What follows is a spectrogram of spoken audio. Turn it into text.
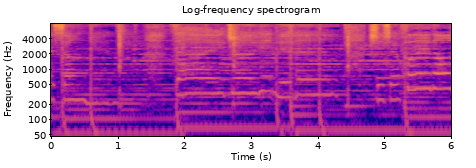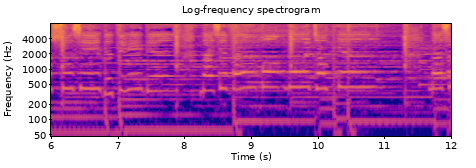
然在想念？是谁回到熟悉的地点？那些泛黄的照片，那些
